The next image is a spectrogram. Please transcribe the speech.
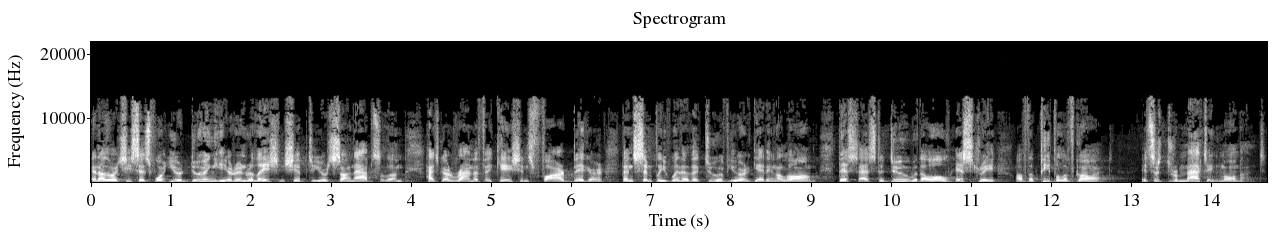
In other words, she says, what you're doing here in relationship to your son Absalom has got ramifications far bigger than simply whether the two of you are getting along. This has to do with the whole history of the people of God. It's a dramatic moment.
